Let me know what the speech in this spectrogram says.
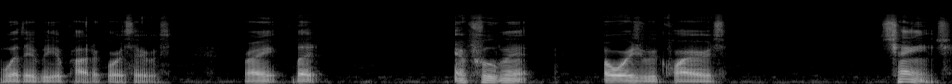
whether it be a product or a service, right? But improvement always requires change.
